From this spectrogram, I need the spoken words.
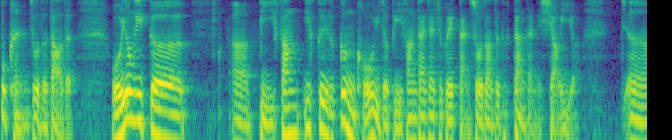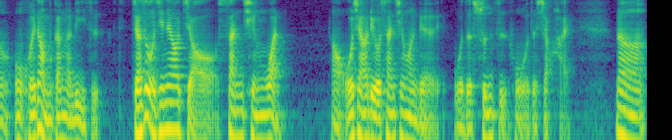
不可能做得到的。我用一个呃比方，一个更口语的比方，大家就可以感受到这个杠杆的效益啊。呃，我回到我们刚刚的例子，假设我今天要缴三千万。好，我想要留三千万给我的孙子或我的小孩，那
